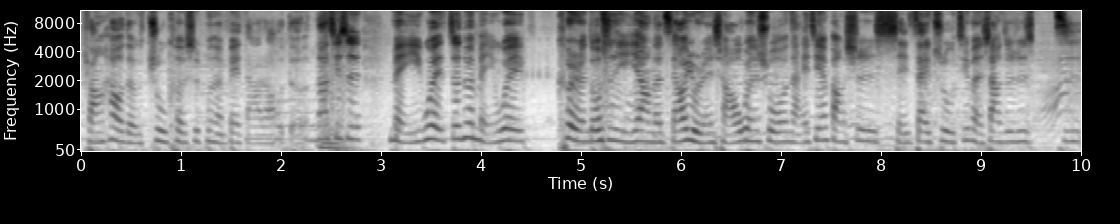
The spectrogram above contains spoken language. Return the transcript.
房号的住客是不能被打扰的。那其实每一位针对每一位客人都是一样的，只要有人想要问说哪一间房是谁在住，基本上就是基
